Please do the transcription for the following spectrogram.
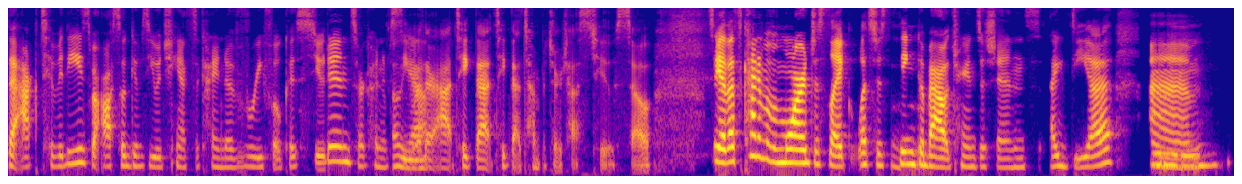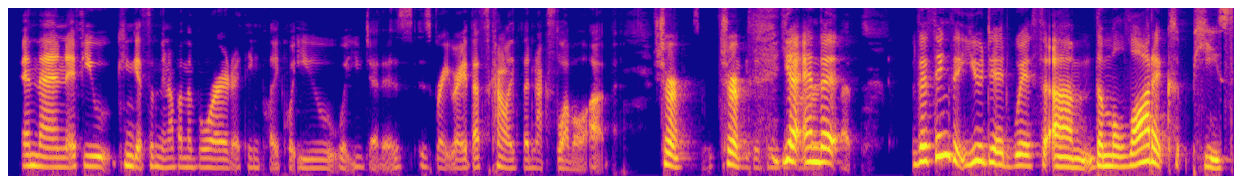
the activities, but also gives you a chance to kind of refocus students or kind of Oh, see yeah. where they're at. Take that, take that temperature test too. So, so yeah, that's kind of a more just like let's just think about transitions idea. Um, Mhm. and then if you can get something up on the board, I think like what you what you did is is great, right? That's kind of like the next level up. sure So Sure. maybe did things in Yeah, and the- but- the thing that you did with um, the melodic piece,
